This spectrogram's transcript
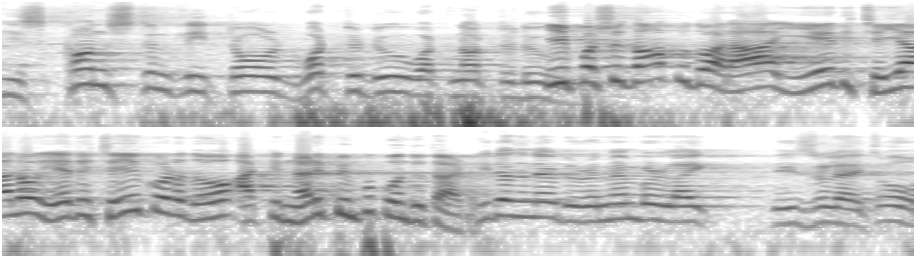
he's constantly told what to do, what not to do. ఈ పరిశుద్ధాత్మ ద్వారా ఏది చేయాలో ఏది చేయకూడదో అట్టి నడిపింపు పొందుతాడు He doesn't have to remember like the Israelites, oh,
